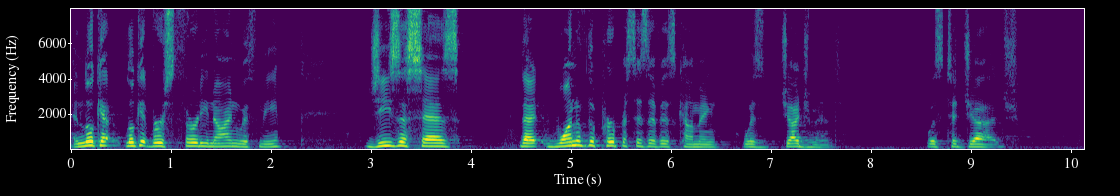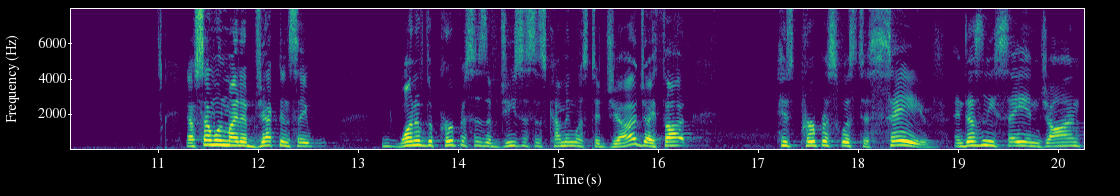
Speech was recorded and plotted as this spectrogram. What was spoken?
And look at, look at verse 39 with me. Jesus says that one of the purposes of his coming was judgment, was to judge. Now, someone might object and say, one of the purposes of Jesus' coming was to judge. I thought his purpose was to save. And doesn't he say in John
